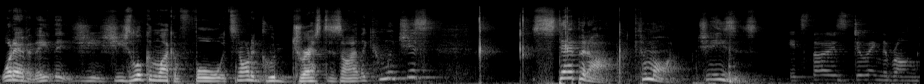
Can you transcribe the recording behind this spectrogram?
whatever. They, they she, she's looking like a fool. It's not a good dress design. Like, can we just step it up? Come on, Jesus. Those doing the wrong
